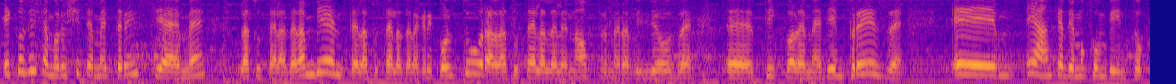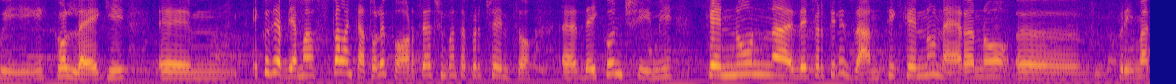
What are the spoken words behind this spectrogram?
E così siamo riusciti a mettere insieme la tutela dell'ambiente, la tutela dell'agricoltura, la tutela delle nostre meravigliose eh, piccole e medie imprese. E, e, anche abbiamo convinto qui i colleghi ehm, e così abbiamo spalancato le porte al 50% eh, dei concimi non, dei fertilizzanti che non erano eh, prima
